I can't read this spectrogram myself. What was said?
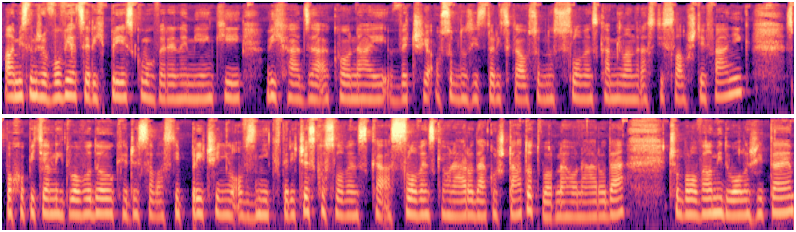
ale myslím, že vo viacerých prieskumoch verejnej mienky vychádza ako najväčšia osobnosť, historická osobnosť Slovenska Milan Rastislav Štefánik z pochopiteľných dôvodov, keďže sa vlastne pričinil o vznik vtedy Československa a slovenského národa ako štátotvorného národa, čo bolo veľmi dôležité.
